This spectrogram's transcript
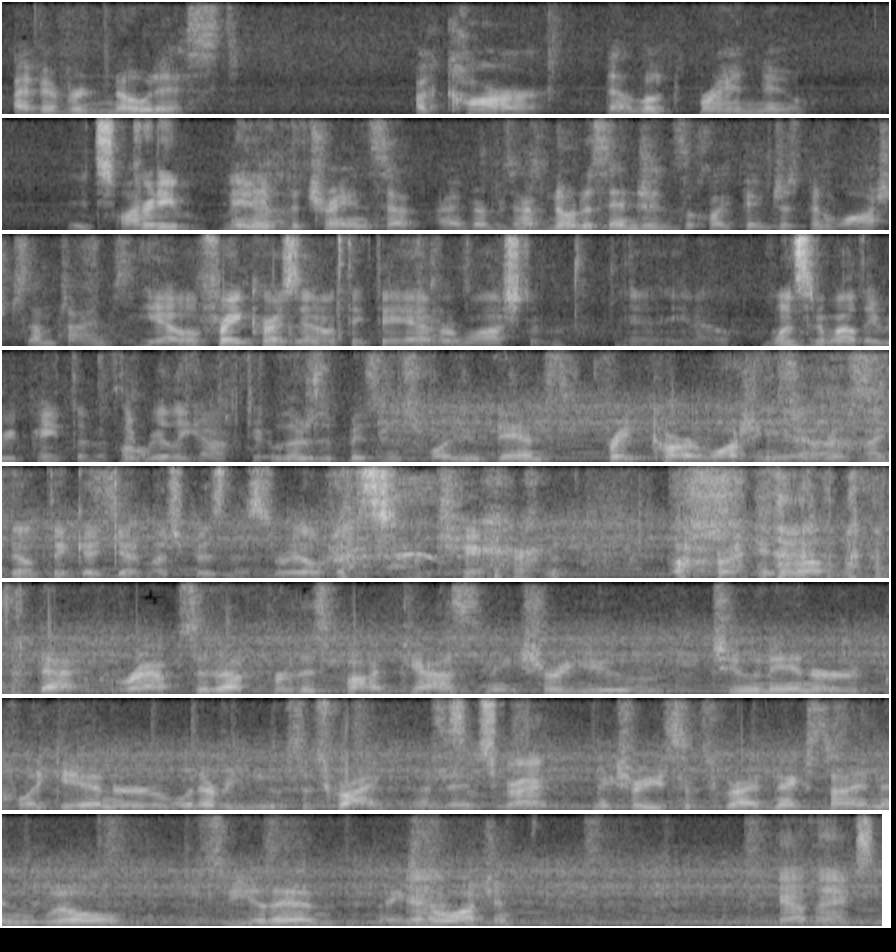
I've ever noticed a car that looked brand new. it's pretty. any yeah. of the trains that I've ever seen. I've noticed engines look like they've just been washed sometimes. Yeah, well, freight cars, I don't think they ever washed them. Uh, You know, once in a while they repaint them if they Oh. really have to. Well, there's a business for you, Dan's freight car washing yeah, service. I don't think I get much business. Railroads don't care. All right, well, that wraps it up for this podcast. Make sure you tune in or click in or whatever you do. Subscribe. That's it. Subscribe. Make sure you subscribe next time, and we'll see you then. Thanks Yeah. for watching. Yeah, thanks.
